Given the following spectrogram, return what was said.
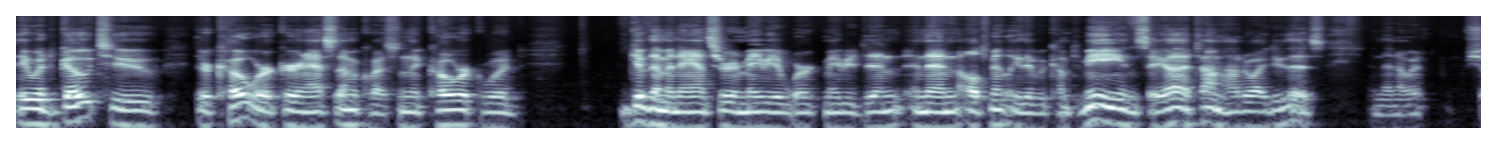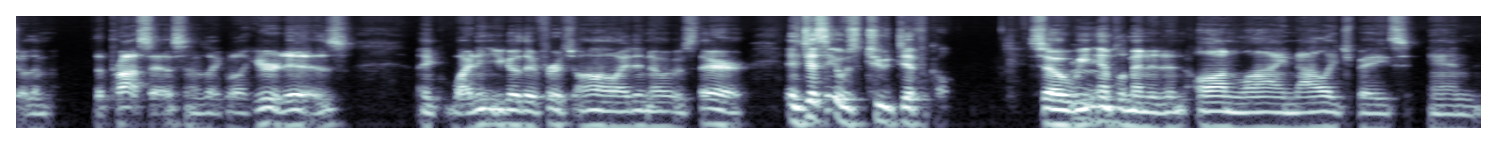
they would go to their coworker and ask them a question. The coworker would give them an answer and maybe it worked maybe it didn't and then ultimately they would come to me and say ah, tom how do i do this? And then i would show them the process and i was like well here it is. Like why didn't you go there first? Oh i didn't know it was there it just it was too difficult. So we mm-hmm. implemented an online knowledge base and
